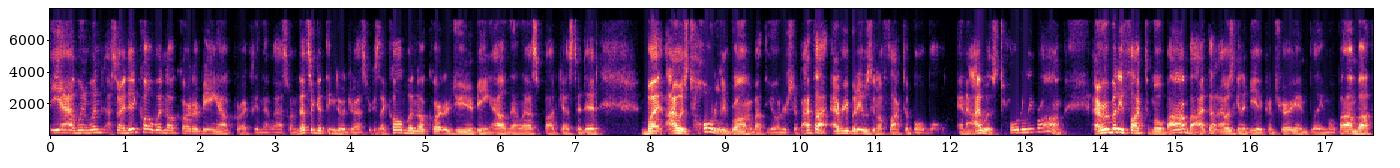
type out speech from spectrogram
yeah, when when so I did call Wendell Carter being out correctly in that last one. That's a good thing to address because I called Wendell Carter Jr. being out in that last podcast I did. But I was totally wrong about the ownership. I thought everybody was going to flock to Bol Bol, and I was totally wrong. Everybody flocked to Mo Bamba. I thought I was going to be a contrarian, blame Mo Bamba,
